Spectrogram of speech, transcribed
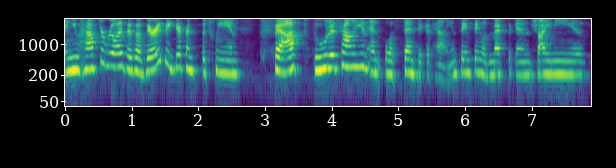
And you have to realize there's a very big difference between fast food Italian and authentic Italian. Same thing with Mexican, Chinese.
